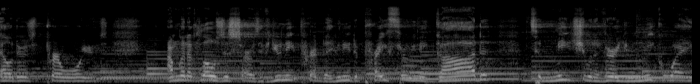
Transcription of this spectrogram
elders, prayer warriors. I'm going to close this service. If you need prayer today, you need to pray through, you need God to meet you in a very unique way.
